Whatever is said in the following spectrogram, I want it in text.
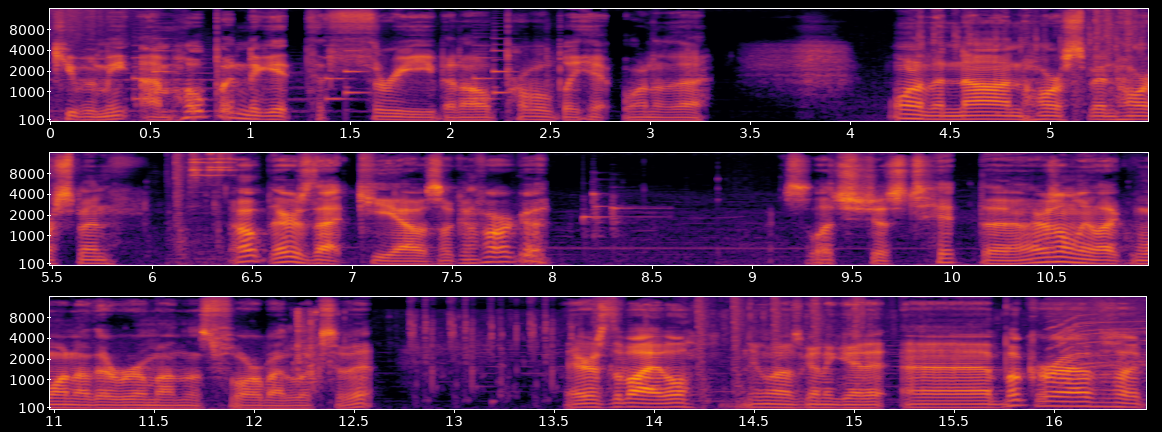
Cube of Meat. I'm hoping to get to 3, but I'll probably hit one of the... One of the non-horsemen horsemen. Oh, there's that key I was looking for. Good. So let's just hit the... There's only, like, one other room on this floor by the looks of it. There's the Bible. Knew I was going to get it. Uh, Book of Revs, I'm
